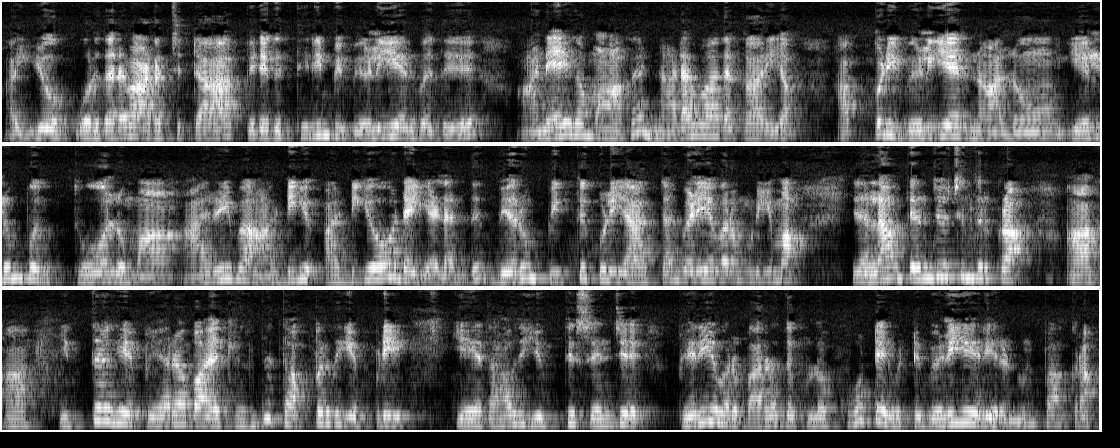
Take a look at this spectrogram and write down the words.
ஐயோ ஒரு தடவை அடைச்சிட்டா பிறகு திரும்பி வெளியேறுவது அநேகமாக நடவாத காரியம். அப்படி வெளியேறினாலும் எலும்பும் தோலுமா? அறிவை அடி அடியோட இழந்து வெறும் பித்துக்குழியாத்தான் வெளியே வர முடியுமா? இதெல்லாம் தெரிஞ்சு வச்சிருந்துருக்கான் ஆகா இத்தகைய பேரபாயத்திலிருந்து தப்புறது எப்படி? ஏதாவது யுக்தி செஞ்சு பெரியவர் வர்றதுக்குள்ள கோட்டையை விட்டு வெளியேறிடணும்னு பார்க்குறான்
